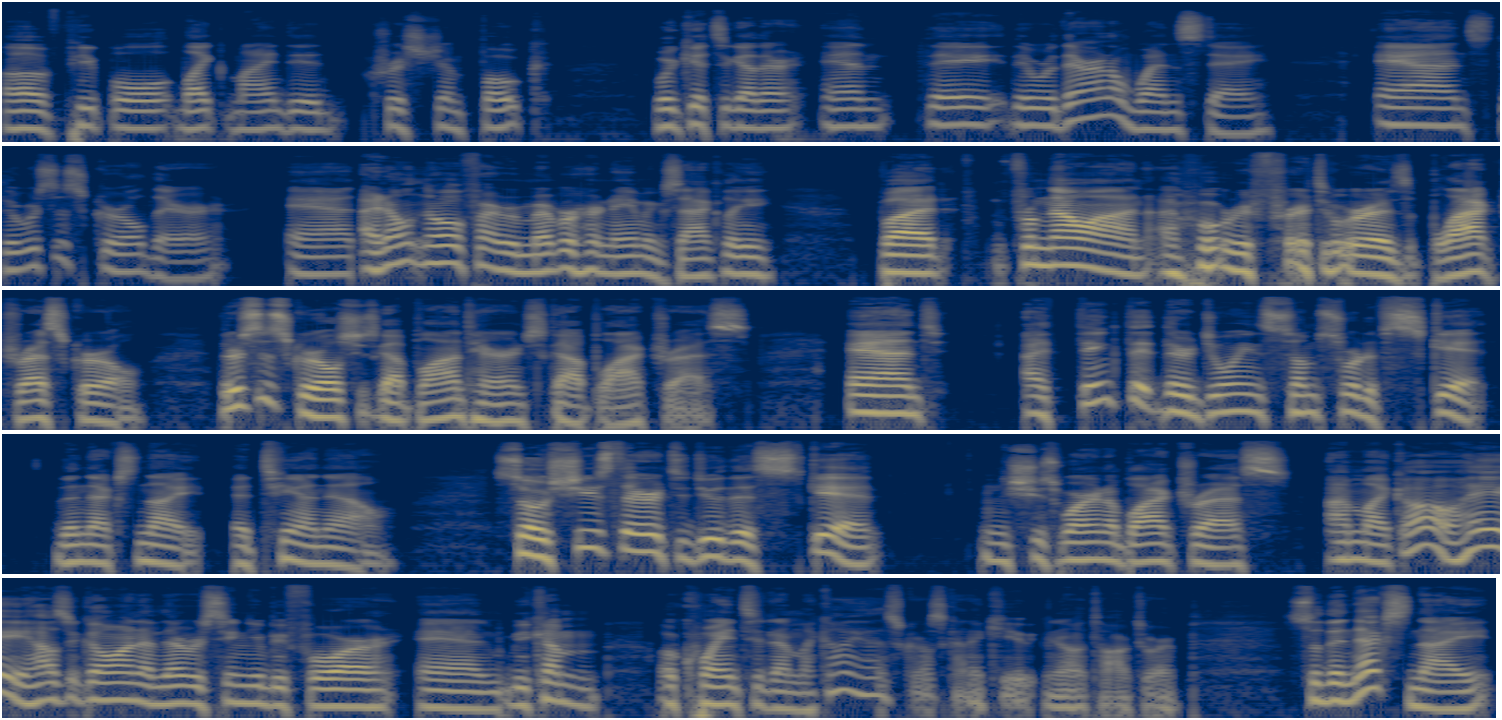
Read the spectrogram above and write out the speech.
of people like-minded Christian folk would get together and they they were there on a Wednesday and there was this girl there and I don't know if I remember her name exactly but from now on, I will refer to her as Black Dress Girl. There's this girl, she's got blonde hair and she's got black dress. And I think that they're doing some sort of skit the next night at TNL. So she's there to do this skit and she's wearing a black dress. I'm like, oh, hey, how's it going? I've never seen you before. And become acquainted. I'm like, oh, yeah, this girl's kind of cute. You know, talk to her. So the next night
